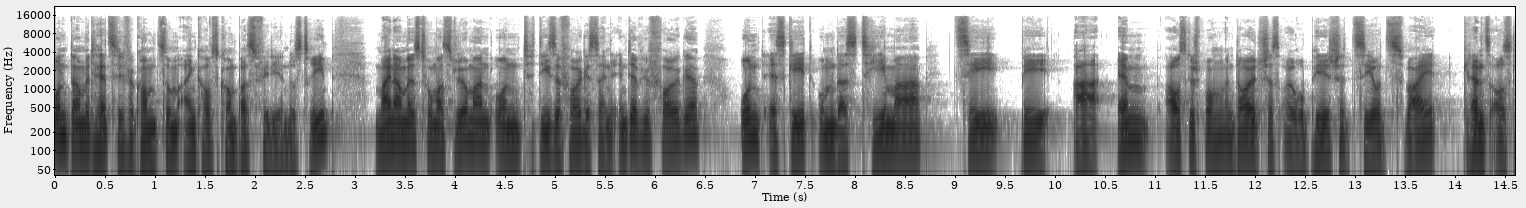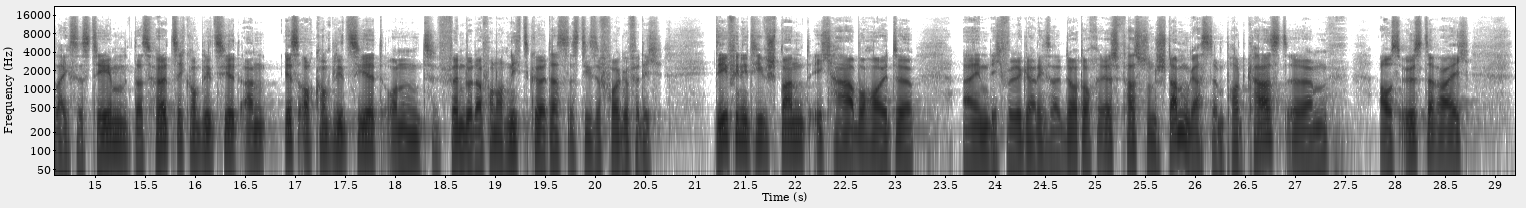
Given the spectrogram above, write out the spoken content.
Und damit herzlich willkommen zum Einkaufskompass für die Industrie. Mein Name ist Thomas Lührmann und diese Folge ist eine Interviewfolge und es geht um das Thema CBAM, ausgesprochen in Deutsch, das europäische CO2 Grenzausgleichssystem. Das hört sich kompliziert an, ist auch kompliziert und wenn du davon noch nichts gehört hast, ist diese Folge für dich definitiv spannend. Ich habe heute ein, ich will gar nicht sagen, doch, doch, er ist fast schon Stammgast im Podcast ähm, aus Österreich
